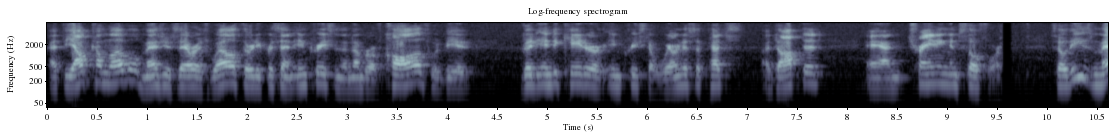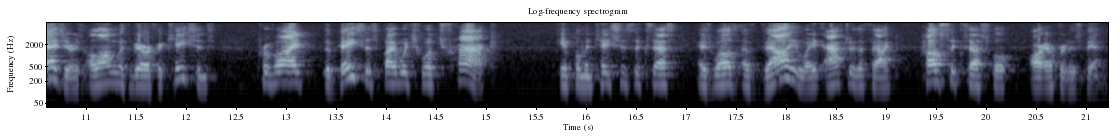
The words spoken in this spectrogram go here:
At the outcome level, measures there as well. 30% increase in the number of calls would be a good indicator of increased awareness of pets adopted and training and so forth. So these measures, along with verifications, provide the basis by which we'll track implementation success as well as evaluate after the fact how successful our effort has been.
